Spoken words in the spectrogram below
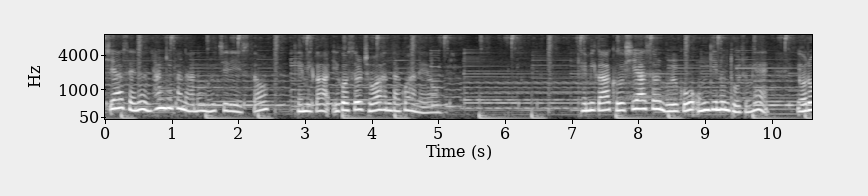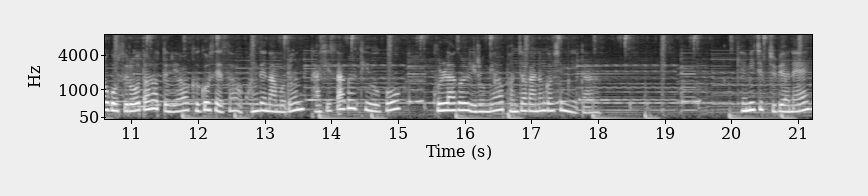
씨앗에는 향기가 나는 물질이 있어 개미가 이것을 좋아한다고 하네요. 개미가 그 씨앗을 물고 옮기는 도중에 여러 곳으로 떨어뜨려 그곳에서 광대나물은 다시 싹을 틔우고 군락을 이루며 번져가는 것입니다. 개미집 주변에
